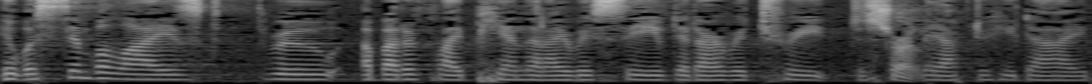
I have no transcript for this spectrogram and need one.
it was symbolized through a butterfly pin that I received at our retreat just shortly after he died.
